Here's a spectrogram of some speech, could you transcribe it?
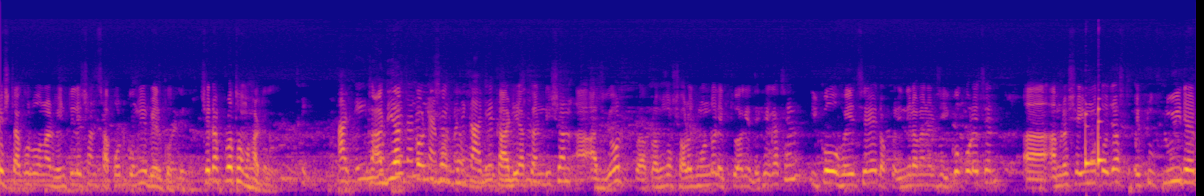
চেষ্টা করব ওনার ভেন্টিলেশন সাপোর্ট কমিয়ে বের করতে। সেটা প্রথম হার্ডেল আর এই কার্ডিয়াক কন্ডিশন মানে কার্ডিয়াক কার্ডিয়াক কন্ডিশন আজকেও প্রফেসর সরোজ মণ্ডল একটু আগে দেখে গেছেন ইকো হয়েছে ডক্টর ইন্দিরা ব্যানার্জি ইকো করেছেন আহ, আমরা সেই মতো জাস্ট একটু ফ্লুইডের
